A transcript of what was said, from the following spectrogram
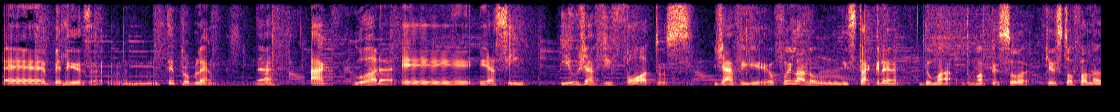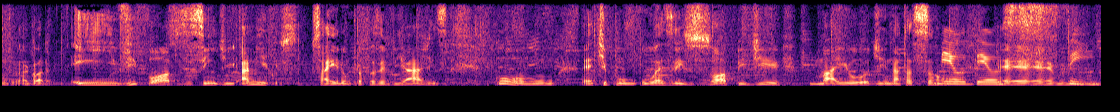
É, beleza, não tem problema, né? Agora, é, é assim, eu já vi fotos, já vi, eu fui lá no Instagram de uma, de uma pessoa que eu estou falando agora, e vi fotos, assim, de amigos, saíram para fazer viagens com, é tipo, o Wesley Zop de maiô de natação. Meu Deus. É, Sim.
